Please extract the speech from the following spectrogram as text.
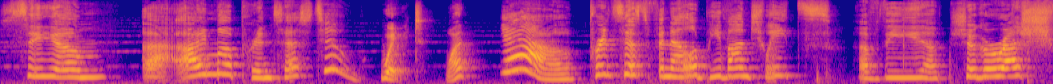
See, um, I- I'm a princess too. Wait, what? Yeah, Princess Vanellope von Schweetz of the uh, Sugar Rush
